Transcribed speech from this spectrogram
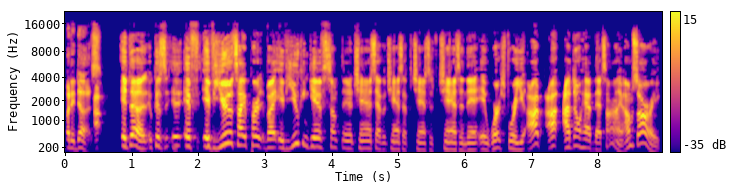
but it does I- It does because if if you're the type person, but if you can give something a chance after chance after chance after chance, and then it works for you, I I, I don't have that time. I'm sorry.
